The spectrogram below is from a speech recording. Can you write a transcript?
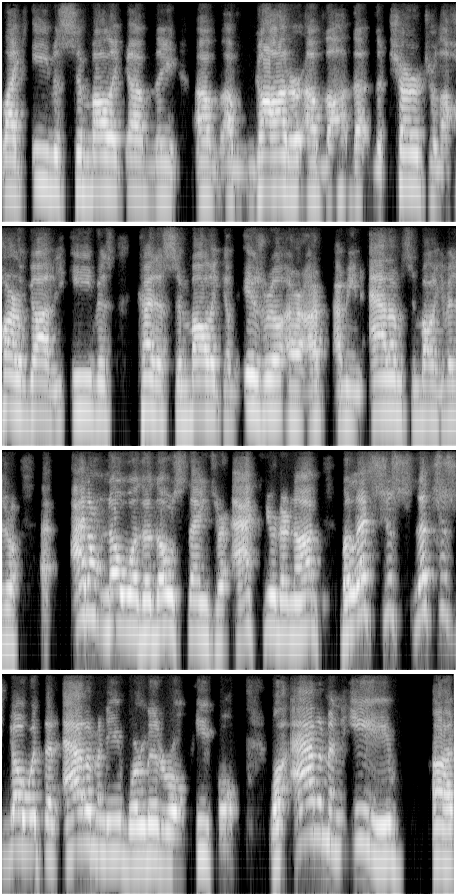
like Eve is symbolic of the of, of God or of the, the, the church or the heart of God, and Eve is kind of symbolic of Israel, or, or I mean Adam symbolic of Israel. Uh, I don't know whether those things are accurate or not, but let's just let's just go with that Adam and Eve were literal people. Well, Adam and Eve uh,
